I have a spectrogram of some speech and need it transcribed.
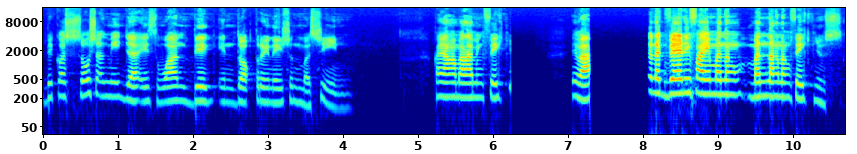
Because social media is one big indoctrination machine. Kaya nga maraming fake news. Di ba? Nag-verify man, ng, man lang ng fake news.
